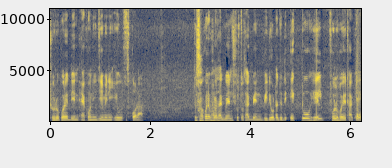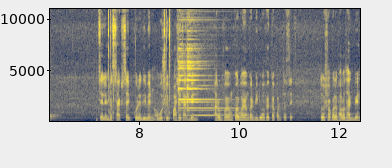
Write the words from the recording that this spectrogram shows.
শুরু করে দিন এখনই জেমিনি ইউজ করা। তো সকলে ভালো থাকবেন, সুস্থ থাকবেন। ভিডিওটা যদি একটু হেল্পফুল হয়ে থাকে চ্যানেলটা সাবস্ক্রাইব করে দিবেন। অবশ্যই পাশে থাকবেন। আরও ভয়ঙ্কর ভয়ঙ্কর ভিডিও অপেক্ষা করতেছে। তো সকলে ভালো থাকবেন।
